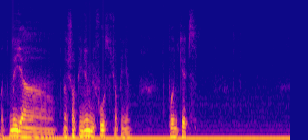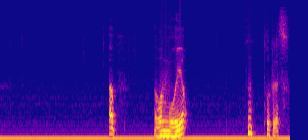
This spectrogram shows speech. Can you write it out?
Maintenant, il y a un, un champignon, il me faut ce champignon. Pour une quête. Hop. Avant de mourir. Hum, trop classe.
